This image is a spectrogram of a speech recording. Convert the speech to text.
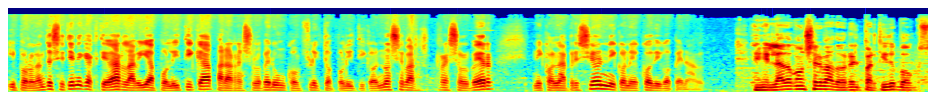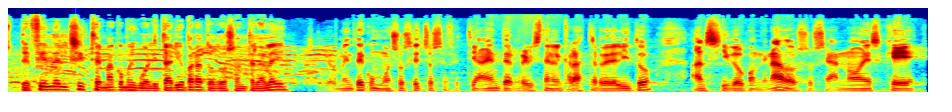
y por lo tanto se tiene que activar la vía política para resolver un conflicto político. No se va a resolver ni con la prisión ni con el Código Penal. En el lado conservador, el partido Vox defiende el sistema como igualitario para todos ante la ley. Mayormente, como esos hechos efectivamente revisten el carácter de delito, han sido condenados. O sea, no es que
